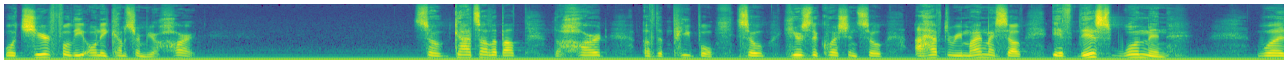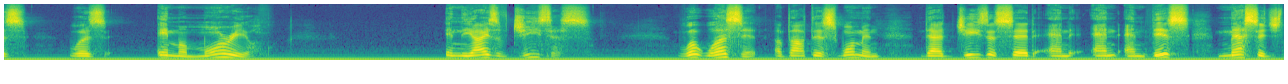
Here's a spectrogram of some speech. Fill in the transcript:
Well, cheerfully only comes from your heart. So God's all about the heart of the people. So here's the question. So I have to remind myself if this woman was was a memorial in the eyes of Jesus, what was it about this woman that Jesus said and and and this message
